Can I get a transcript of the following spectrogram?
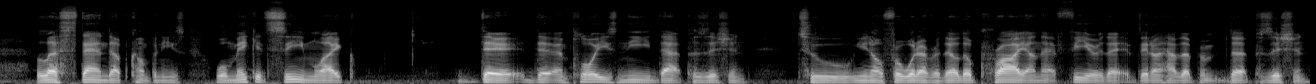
less stand-up companies will make it seem like their the employees need that position to you know for whatever they'll they'll pry on that fear that if they don't have that that position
